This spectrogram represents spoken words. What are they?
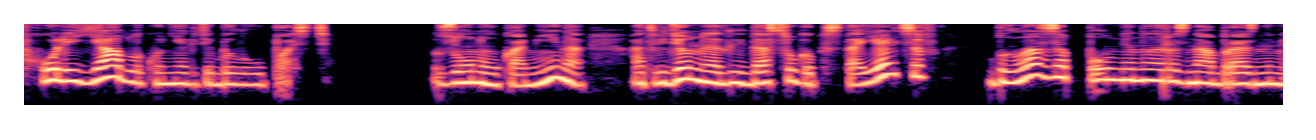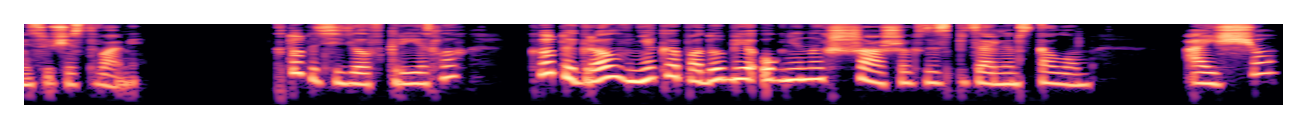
В холле яблоку негде было упасть. Зона у камина, отведенная для досуга постояльцев, была заполнена разнообразными существами. Кто-то сидел в креслах, кто-то играл в некое подобие огненных шашек за специальным столом, а еще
